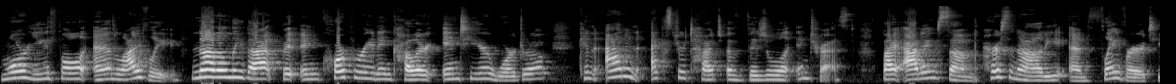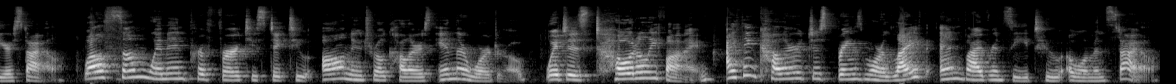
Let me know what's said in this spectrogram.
more youthful, and lively. Not only that, but incorporating color into your wardrobe can add an extra touch of visual interest by adding some personality and flavor to your style. While some women prefer to stick to all neutral colors in their wardrobe, which is totally fine, I think color just brings more life and vibrancy to a woman's style.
